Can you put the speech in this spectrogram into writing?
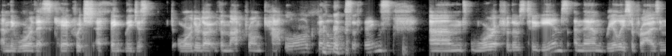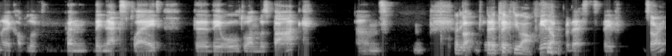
And they wore this kit, which I think they just ordered out of the Macron catalogue by the looks of things, and wore it for those two games. And then, really surprisingly, a couple of when they next played, the the old one was back, and but it, but, but it kicked you off. made up for this. They've sorry.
